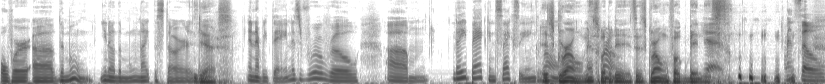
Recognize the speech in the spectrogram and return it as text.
over uh, the moon. You know, the moonlight, the stars, and, Yes. and everything. And it's real, real um, laid back and sexy and grown. It's grown. It's That's what it is. It's grown folk business. Yes. and so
